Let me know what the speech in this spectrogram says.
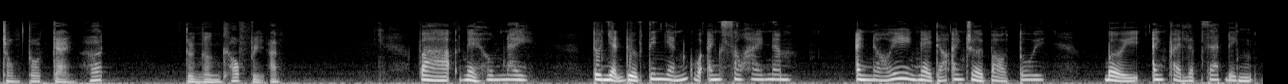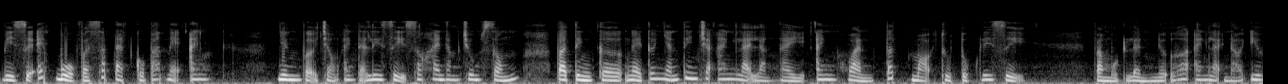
trong tôi cạn hết. Tôi ngừng khóc vì anh. Và ngày hôm nay, tôi nhận được tin nhắn của anh sau 2 năm. Anh nói ngày đó anh rời bỏ tôi bởi anh phải lập gia đình vì sự ép buộc và sắp đặt của ba mẹ anh. Nhưng vợ chồng anh đã ly dị sau 2 năm chung sống và tình cờ ngày tôi nhắn tin cho anh lại là ngày anh hoàn tất mọi thủ tục ly dị. Và một lần nữa anh lại nói yêu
